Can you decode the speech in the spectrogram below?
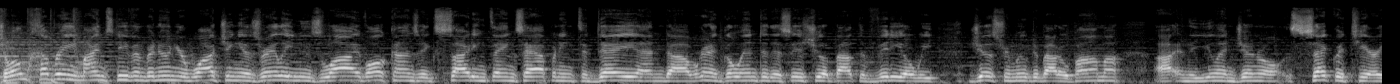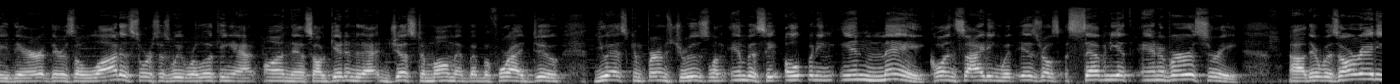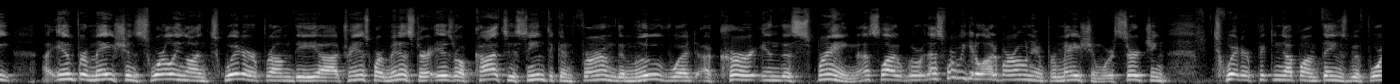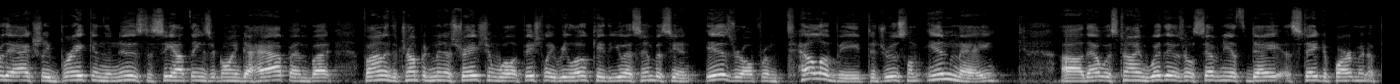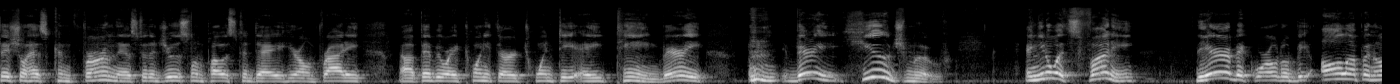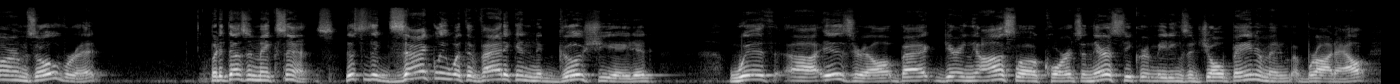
Shalom Chavrim, I'm Stephen Ben-Nun. You're watching Israeli News Live. All kinds of exciting things happening today, and uh, we're going to go into this issue about the video we just removed about Obama uh, and the UN General Secretary there. There's a lot of sources we were looking at on this. I'll get into that in just a moment, but before I do, U.S. confirms Jerusalem embassy opening in May, coinciding with Israel's 70th anniversary. Uh, there was already uh, information swirling on Twitter from the uh, transport minister Israel Katz, who seemed to confirm the move would occur in the spring. That's like, that's where we get a lot of our own information. We're searching Twitter, picking up on things before they actually break in the news to see how things are going to happen. But finally, the Trump administration will officially relocate the U.S. Embassy in Israel from Tel Aviv to Jerusalem in May. Uh, that was timed with Israel's 70th day. A State Department official has confirmed this to the Jerusalem Post today, here on Friday, uh, February 23rd, 2018. Very, very huge move. And you know what's funny? The Arabic world will be all up in arms over it, but it doesn't make sense. This is exactly what the Vatican negotiated with uh, Israel back during the Oslo Accords and their secret meetings that Joel Bainerman brought out.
